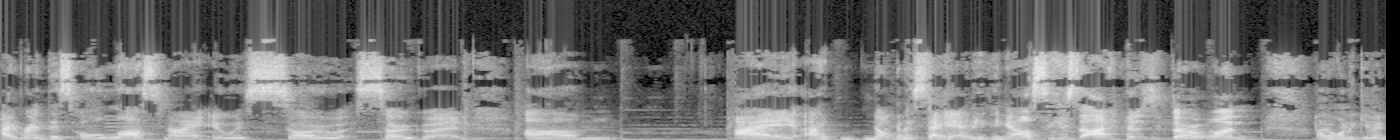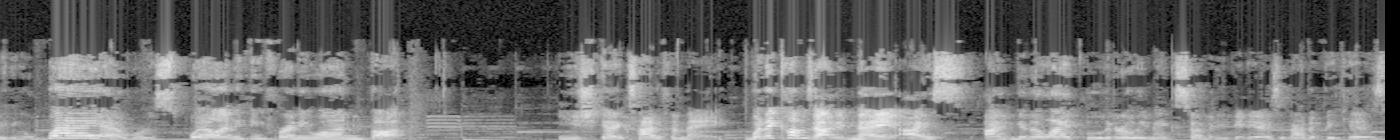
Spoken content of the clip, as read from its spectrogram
I read this all last night. It was so, so good. Um, I, I'm not gonna say anything else because I just don't want, I don't wanna give anything away. I don't wanna spoil anything for anyone, but you should get excited for May. When it comes out in May, I, I'm gonna like literally make so many videos about it because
